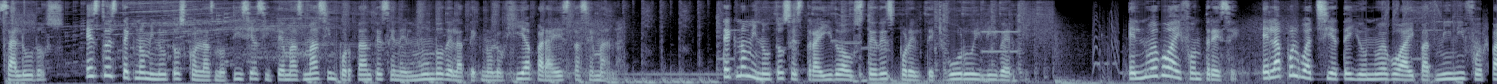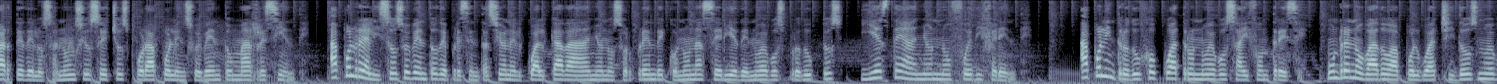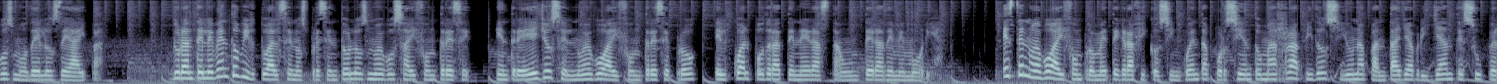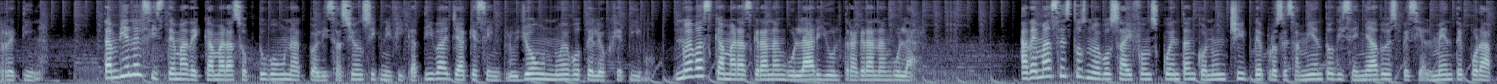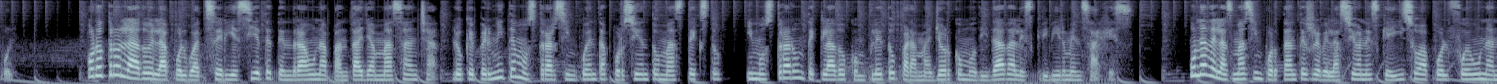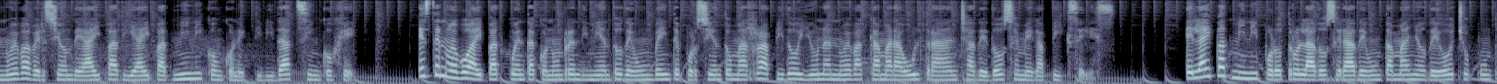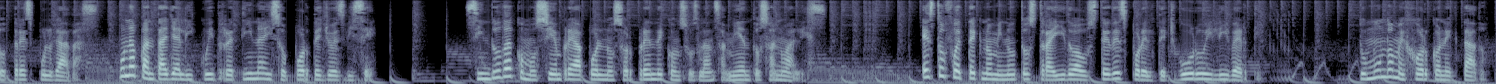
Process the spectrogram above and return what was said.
Saludos. Esto es Tecnominutos con las noticias y temas más importantes en el mundo de la tecnología para esta semana. Tecnominutos es traído a ustedes por el TechGuru y Liberty. El nuevo iPhone 13, el Apple Watch 7 y un nuevo iPad mini fue parte de los anuncios hechos por Apple en su evento más reciente. Apple realizó su evento de presentación el cual cada año nos sorprende con una serie de nuevos productos, y este año no fue diferente. Apple introdujo cuatro nuevos iPhone 13, un renovado Apple Watch y dos nuevos modelos de iPad. Durante el evento virtual se nos presentó los nuevos iPhone 13, entre ellos el nuevo iPhone 13 Pro, el cual podrá tener hasta un tera de memoria. Este nuevo iPhone promete gráficos 50% más rápidos y una pantalla brillante Super Retina. También el sistema de cámaras obtuvo una actualización significativa ya que se incluyó un nuevo teleobjetivo, nuevas cámaras gran angular y ultra gran angular. Además, estos nuevos iPhones cuentan con un chip de procesamiento diseñado especialmente por Apple, por otro lado, el Apple Watch Series 7 tendrá una pantalla más ancha, lo que permite mostrar 50% más texto y mostrar un teclado completo para mayor comodidad al escribir mensajes. Una de las más importantes revelaciones que hizo Apple fue una nueva versión de iPad y iPad mini con conectividad 5G. Este nuevo iPad cuenta con un rendimiento de un 20% más rápido y una nueva cámara ultra ancha de 12 megapíxeles. El iPad mini por otro lado será de un tamaño de 8.3 pulgadas, una pantalla Liquid Retina y soporte USB-C. Sin duda como siempre Apple nos sorprende con sus lanzamientos anuales. Esto fue Tecnominutos traído a ustedes por el TechGuru y Liberty. Tu mundo mejor conectado.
